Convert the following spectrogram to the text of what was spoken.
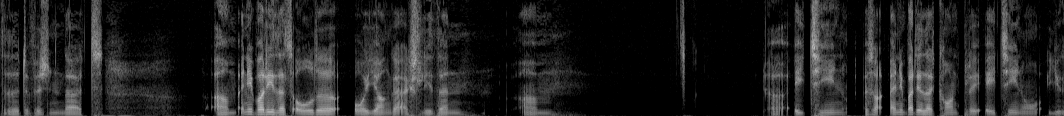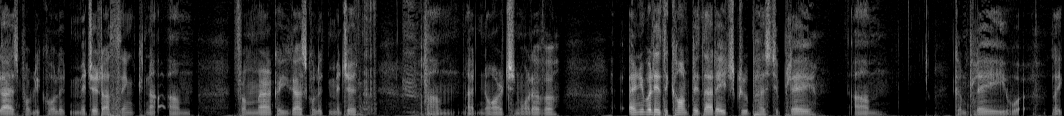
the division that um, anybody that's older or younger actually than um, uh, 18 so anybody that can't play 18 or you guys probably call it midget I think um, from America you guys call it midget um, at Norwich and whatever. Anybody that can't play that age group has to play, um, can play like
